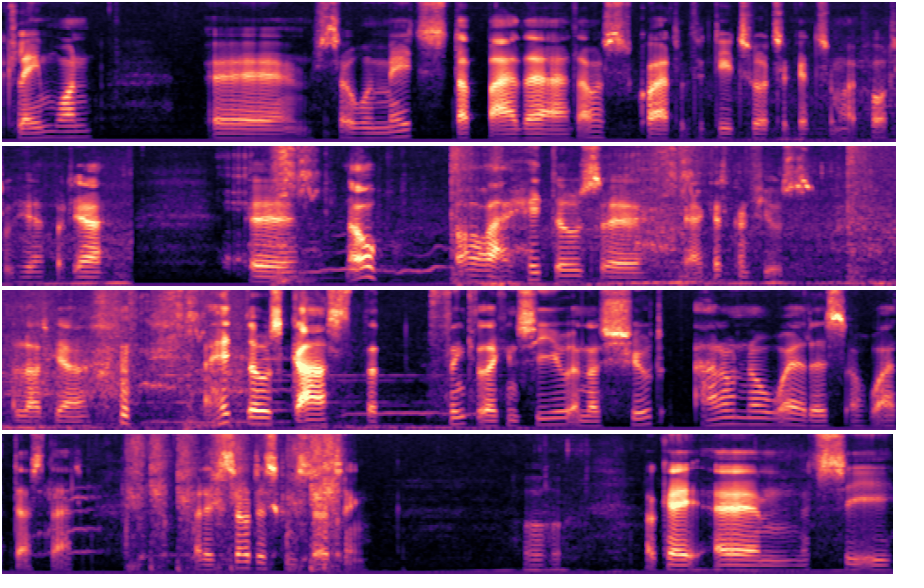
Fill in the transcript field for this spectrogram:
claim one. Uh, so we may stop by there. That was quite a detour to get to my portal here, but yeah. Uh, no. Oh, I hate those. Uh, yeah, I get confused a lot here. I hate those guys that think that they can see you and they shoot. I don't know where it is or why it does that, but it's so disconcerting. Oh. Okay, um, let's see.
